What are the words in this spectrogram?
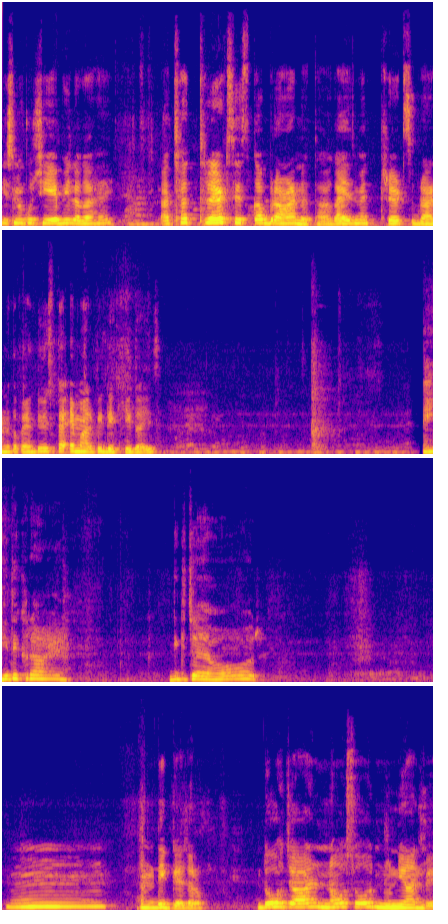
इसमें कुछ ये भी लगा है। अच्छा थ्रेड्स इसका ब्रांड था। गाइज़ मैं थ्रेड्स ब्रांड का पहनती हूँ। इसका एमआरपी देखिए गाइज़ नहीं दिख रहा है। दिख जाए और। हम्म, दिख गया चलो। दो हज़ार नौ सौ निन्यानवे।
